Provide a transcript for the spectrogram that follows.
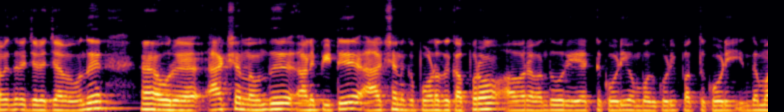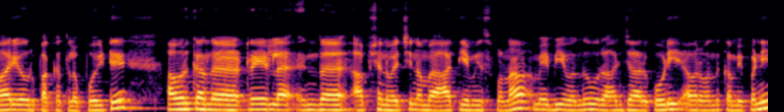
ரவீந்திர ஜடேஜாவை வந்து ஒரு ஆக்ஷனில் வந்து அனுப்பிட்டு ஆக்ஷனுக்கு போனதுக்கப்புறம் அவரை வந்து ஒரு எட்டு கோடி ஒம்பது கோடி பத்து கோடி இந்த மாதிரி ஒரு பக்கத்தில் போயிட்டு அவருக்கு அந்த ட்ரேடில் இந்த ஆப்ஷன் வச்சு நம்ம ஆர்டிஎம் யூஸ் பண்ணால் மேபி வந்து ஒரு அஞ்சாறு கோடி அவரை வந்து கம்மி பண்ணி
